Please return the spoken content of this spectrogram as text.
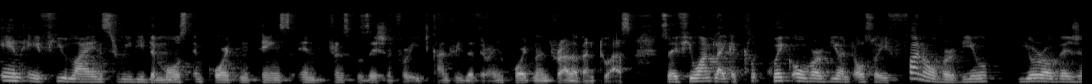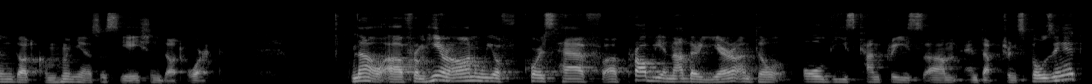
in a few lines really the most important things in the transposition for each country that are important and relevant to us. So if you want like a quick overview and also a fun overview, eurovision.communiaassociation.org. Now, uh, from here on, we of course have uh, probably another year until all these countries um, end up transposing it.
